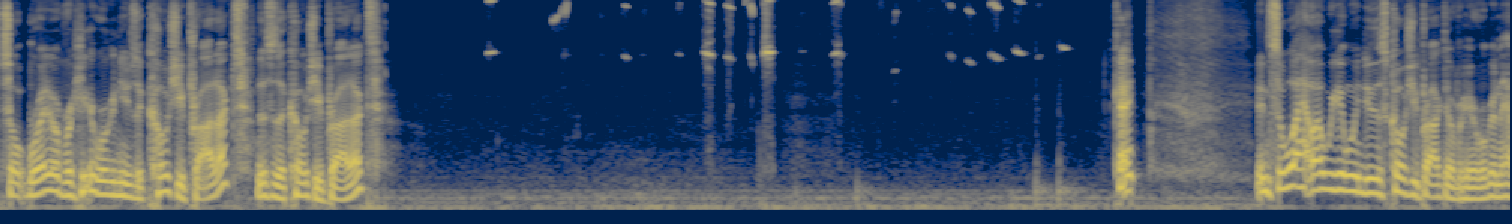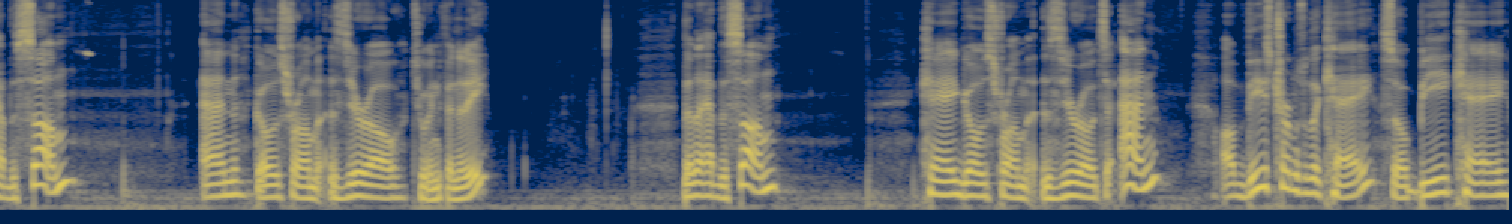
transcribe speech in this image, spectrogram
So right over here, we're going to use a Cauchy product. This is a Cauchy product. Okay? And so what, how are we going to do this Cauchy product over here? We're going to have the sum, n goes from 0 to infinity. Then I have the sum, k goes from 0 to n of these terms with a k, so bk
